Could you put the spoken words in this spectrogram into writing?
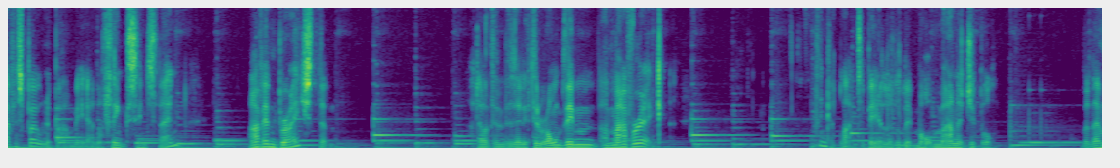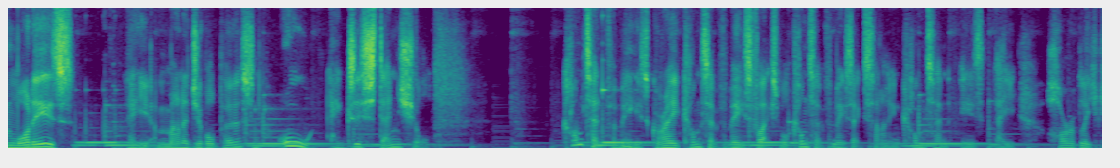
ever spoken about me. And I think since then, I've embraced them. I don't think there's anything wrong with him, a maverick. I think I'd like to be a little bit more manageable. But then, what is a manageable person? Oh, existential. Content for me is great. Content for me is flexible. Content for me is exciting. Content is a horribly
